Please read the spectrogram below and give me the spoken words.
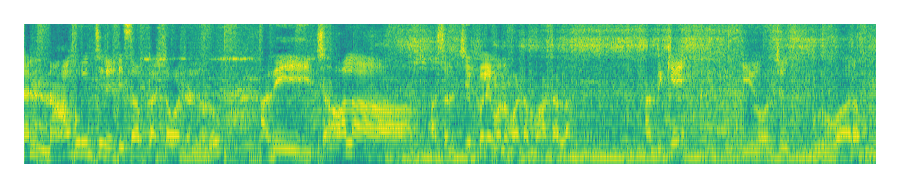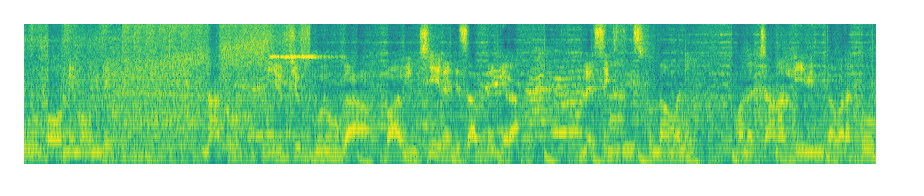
కానీ నా గురించి రెడ్డి సాబ్ కష్టపడ్డాడు చూడు. అది చాలా అసలు చెప్పలేమన్నమాట మాటల. అందుకే ఈరోజు గురువారం గురు పౌర్ణిమ ఉంది. నాకు యూట్యూబ్ గురువుగా భావించి రెడ్డి సాబ్ దగ్గర బ్లెస్సింగ్స్ తీసుకుందామని మన ఛానల్ ఇంతవరకు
